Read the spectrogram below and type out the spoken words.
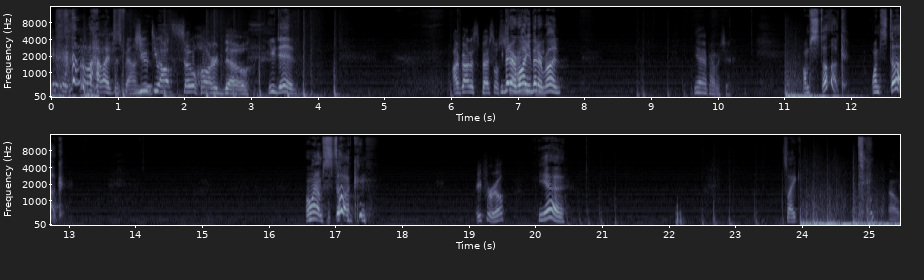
don't know how I just found you. Juked you out so hard, though. You did. I've got a special. You better run, you better run. Yeah, I probably should. I'm stuck. I'm stuck. Oh, and I'm stuck. Are you for real? yeah. It's like, Oh,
